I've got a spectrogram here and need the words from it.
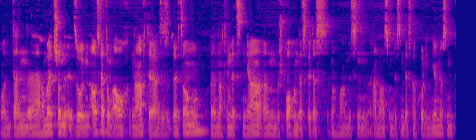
Und dann äh, haben wir jetzt schon so in Auswertung auch nach der Saison, äh, nach dem letzten Jahr ähm, besprochen, dass wir das nochmal ein bisschen anders und ein bisschen besser koordinieren müssen.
